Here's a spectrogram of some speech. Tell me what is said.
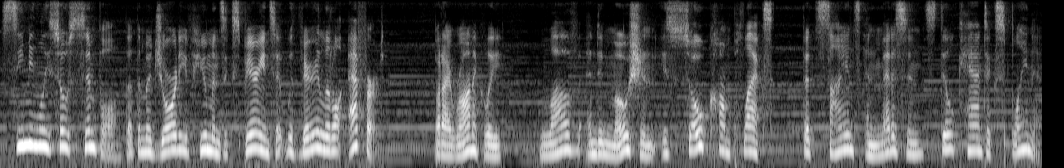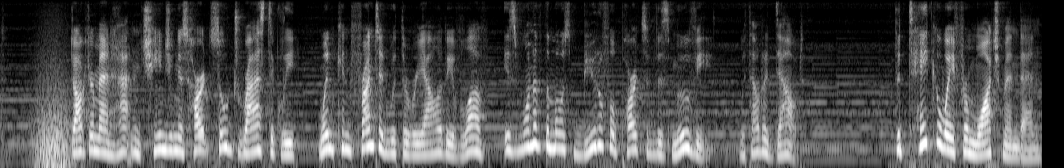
seemingly so simple that the majority of humans experience it with very little effort. But ironically, love and emotion is so complex that science and medicine still can't explain it. Dr. Manhattan changing his heart so drastically when confronted with the reality of love is one of the most beautiful parts of this movie, without a doubt. The takeaway from Watchmen then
